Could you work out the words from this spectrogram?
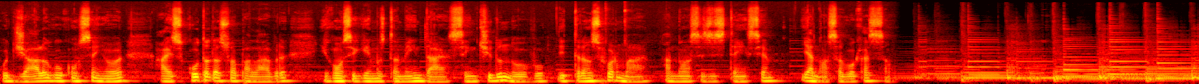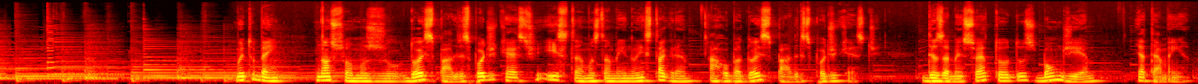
o diálogo com o Senhor, a escuta da Sua palavra e conseguimos também dar sentido novo e transformar a nossa existência e a nossa vocação. Muito bem, nós somos o Dois Padres Podcast e estamos também no Instagram, arroba Dois Padres Podcast. Deus abençoe a todos, bom dia e até amanhã.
